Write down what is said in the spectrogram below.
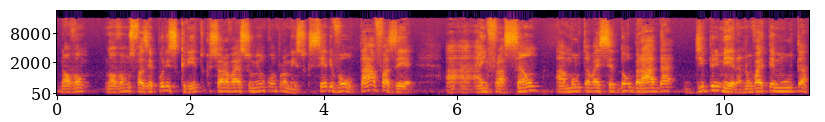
nós vamos, nós vamos fazer por escrito que a senhora vai assumir um compromisso, que se ele voltar a fazer a, a, a infração, a multa vai ser dobrada de primeira, não vai ter multa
